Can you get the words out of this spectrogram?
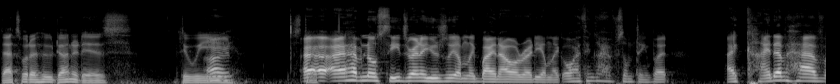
that's what a who done it is. Do we? Right. I, I I have no seeds right now. Usually, I'm like by now already. I'm like, oh, I think I have something, but I kind of have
